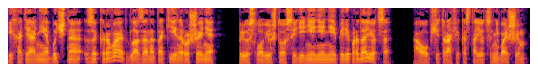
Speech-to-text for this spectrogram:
и хотя они обычно закрывают глаза на такие нарушения, при условии, что соединение не перепродается, а общий трафик остается небольшим,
